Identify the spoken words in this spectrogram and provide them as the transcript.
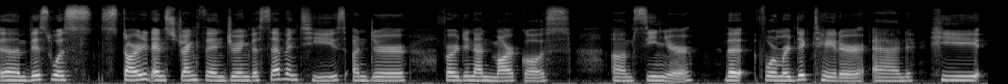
um, this was started and strengthened during the 70s under Ferdinand Marcos um, Sr., the former dictator. And he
